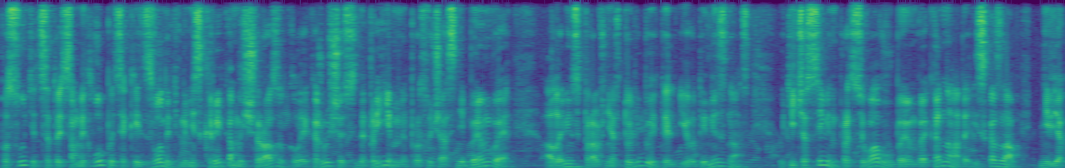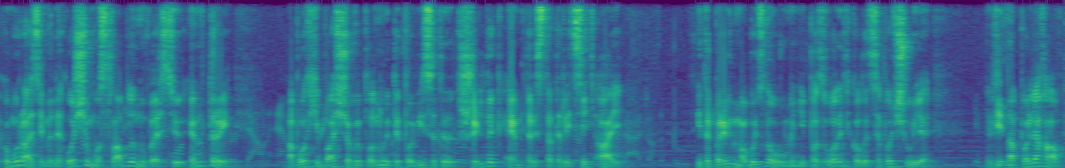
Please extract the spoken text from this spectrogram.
По суті, це той самий хлопець, який дзвонить мені з криками щоразу, коли я кажу щось неприємне про сучасні BMW. Але він справжній автолюбитель і один із нас. У ті часи він працював у BMW Канада і сказав: ні в якому разі ми не хочемо ослаблену версію М3. Або хіба що ви плануєте повісити шильдик М330i. І тепер він, мабуть, знову мені позвонить, коли це почує. Він наполягав,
